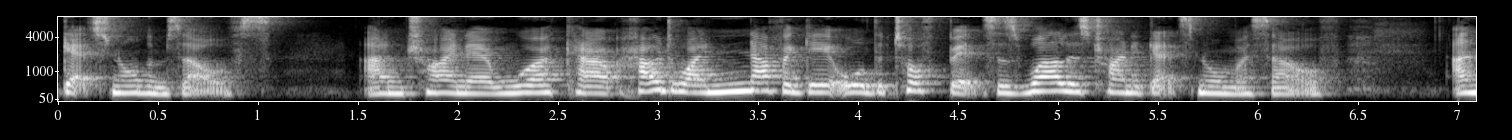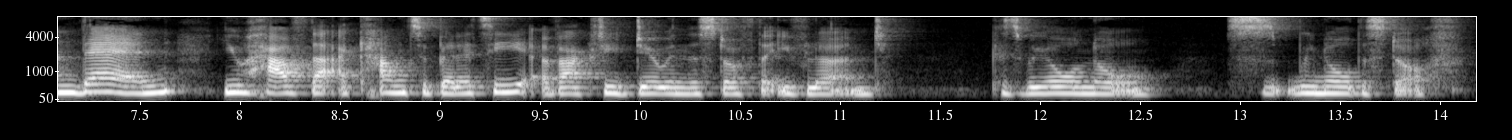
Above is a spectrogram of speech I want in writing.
get to know themselves and trying to work out how do I navigate all the tough bits as well as trying to get to know myself. And then you have that accountability of actually doing the stuff that you've learned because we all know we know the stuff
